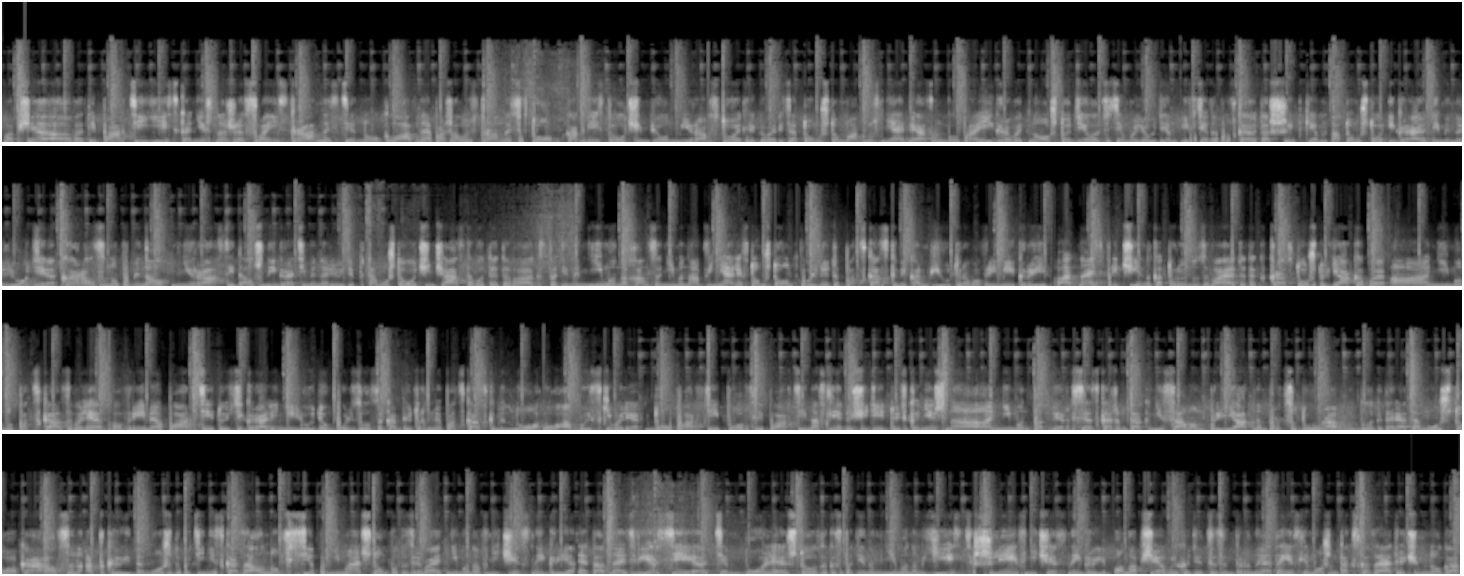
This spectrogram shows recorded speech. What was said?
Вообще э, в этой партии есть, конечно же, свои странности, но главная, пожалуй, странность в том, как действовал чемпион мира. Стоит ли говорить о том, что Магнус не обязан был проигрывать, но что делать? Все мы люди, и все допускают ошибки. О том, что играют именно люди, Карлсон упоминал не раз, и должны играть именно люди, потому что очень часто вот этого господина Нимана, Ханса Нимана, обвиняли в том, что он пользуется подсказками компьютера во время игры. Одна из причин, которую называют, это как раз то, что якобы а, Ниману подсказывали во время партии, то есть играли не люди, он пользовался компьютерными подсказками, но его обыскивали до партии, после партии, на следующий день. То есть, конечно, а, Ниман подвергся, скажем так, не самым приятным процедурам, благодаря тому, что Карлсон открыто, может быть, и не сказал, но все понимают, что он подозревает Нимана в нечестной игре. Это одна из версий, э, тем более, что за господин господином Ниманом есть шлейф нечестной игры. Он вообще выходит из интернета, если можно так сказать, очень много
